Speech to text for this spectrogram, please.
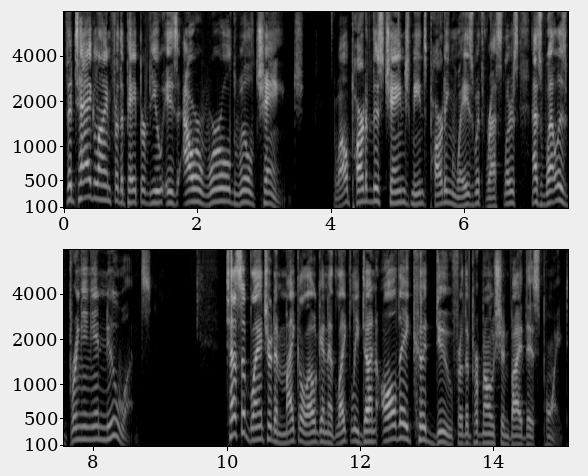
The tagline for the pay per view is Our World Will Change. Well, part of this change means parting ways with wrestlers as well as bringing in new ones. Tessa Blanchard and Michael Elgin had likely done all they could do for the promotion by this point.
